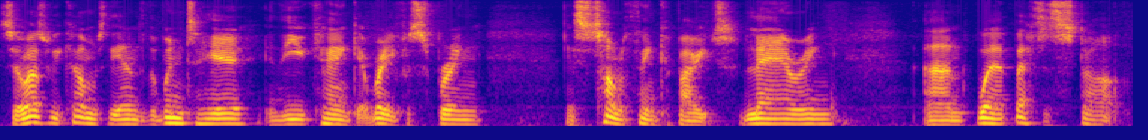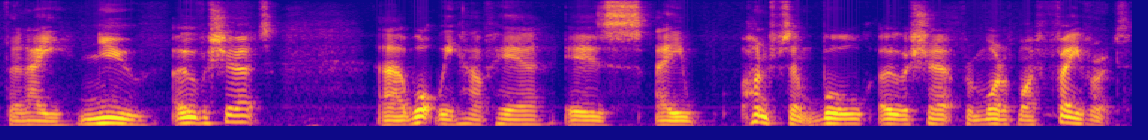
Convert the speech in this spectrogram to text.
So as we come to the end of the winter here in the UK and get ready for spring, it's time to think about layering and where better start than a new overshirt. Uh, what we have here is a 100% wool overshirt from one of my favourite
